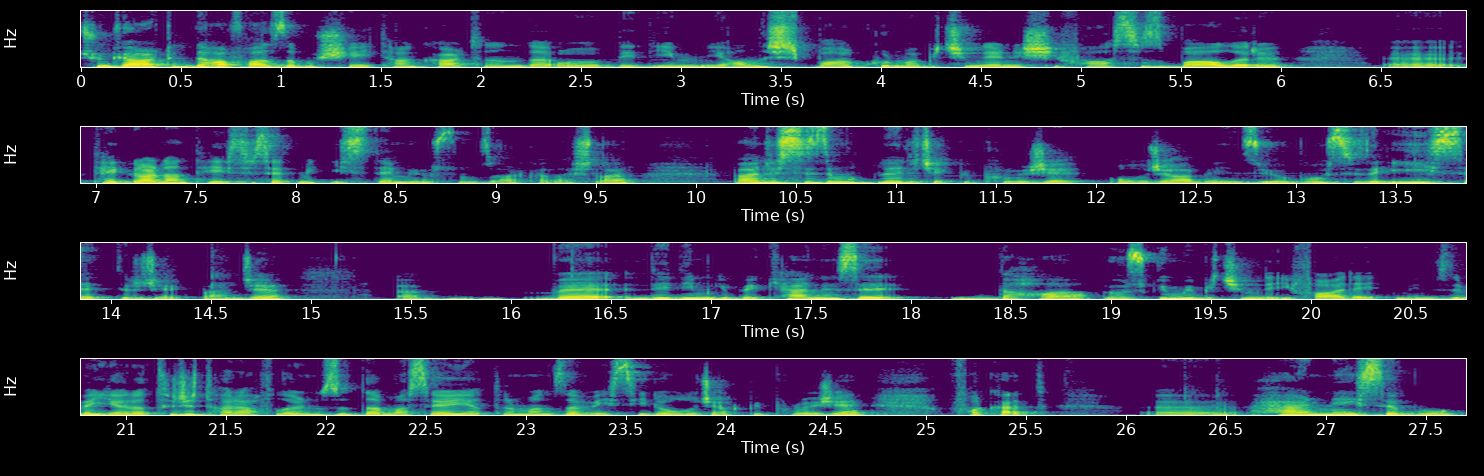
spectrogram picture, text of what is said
çünkü artık daha fazla bu şeytan kartının da o dediğim yanlış bağ kurma biçimlerini, şifasız bağları e, tekrardan tesis etmek istemiyorsunuz arkadaşlar. Bence sizi mutlu edecek bir proje olacağı benziyor bu. Size iyi hissettirecek bence. E, ve dediğim gibi kendinizi daha özgün bir biçimde ifade etmenizi ve yaratıcı taraflarınızı da masaya yatırmanıza vesile olacak bir proje. Fakat e, her neyse bu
